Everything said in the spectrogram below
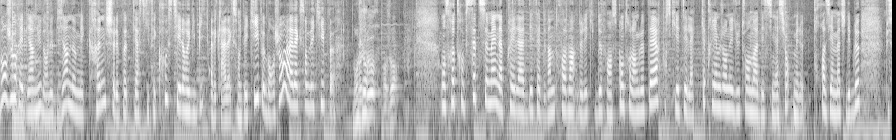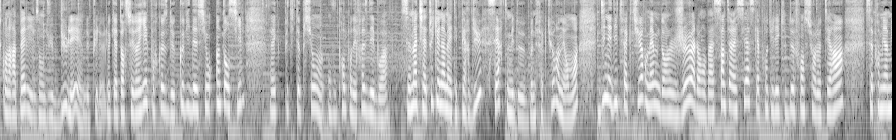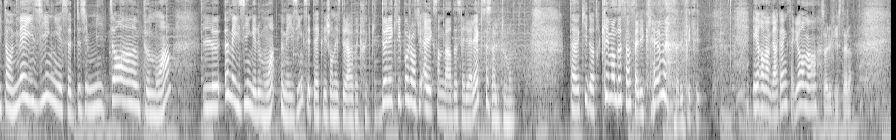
Bonjour et bienvenue dans le bien nommé Crunch, le podcast qui fait croustiller le rugby avec la rédaction de l'équipe. Bonjour la rédaction de l'équipe. Bonjour. Bonjour. On se retrouve cette semaine après la défaite 23-20 de l'équipe de France contre l'Angleterre pour ce qui était la quatrième journée du tournoi à destination, mais le troisième match des Bleus, puisqu'on le rappelle, ils ont dû buller depuis le 14 février pour cause de covidation intensive. Avec petite option, on vous prend pour des fraises des bois. Ce match à Twickenham a été perdu, certes, mais de bonne facture hein, néanmoins, d'inédite facture même dans le jeu. Alors on va s'intéresser à ce qu'a produit l'équipe de France sur le terrain. Sa première mi-temps amazing et sa deuxième mi-temps un peu moins. Le amazing et le moins amazing, c'était avec les journalistes de la rubrique rugby de l'équipe aujourd'hui. Alexandre Bardot, salut Alex. Salut tout le monde. Euh, qui d'autre? Clément Dossin, salut Clem. Salut Cricri. Et Romain Bergogne, salut Romain. Salut Christelle.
